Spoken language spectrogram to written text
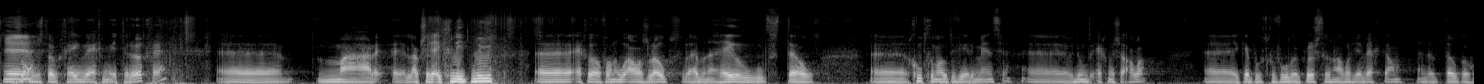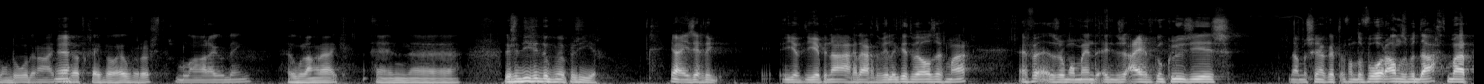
Ja, ja. Soms is er ook geen weg meer terug. Hè? Eh, maar laat ik zeggen, ik geniet nu echt wel van hoe alles loopt. We hebben een heel stel goed gemotiveerde mensen. We doen het echt met z'n allen. Ik heb ook het gevoel dat ik rustig een half jaar weg kan en dat het ook al gewoon doordraait. Ja. En dat geeft wel heel veel rust. Dat is belangrijk denk ik. Heel belangrijk. En, dus in die zin doe ik met plezier. Ja, je zegt, ik, je, hebt, je hebt nagedacht, wil ik dit wel, zeg maar. Even zo'n moment. En dus eigenlijk de conclusie is, nou misschien had ik het van tevoren anders bedacht, maar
